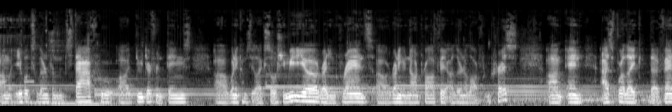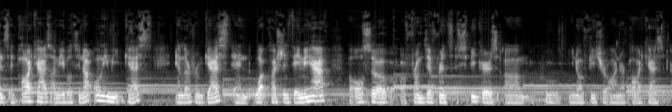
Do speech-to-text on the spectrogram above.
I'm able to learn from staff who uh, do different things uh, when it comes to like social media, writing grants, uh, running a nonprofit. I learn a lot from Chris. Um, and as for like the events and podcasts, I'm able to not only meet guests and learn from guests and what questions they may have, but also uh, from different speakers um, who you know feature on our podcast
